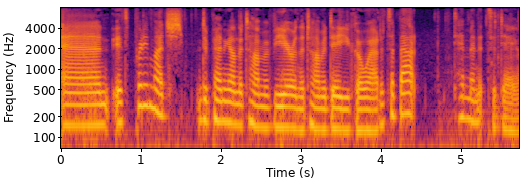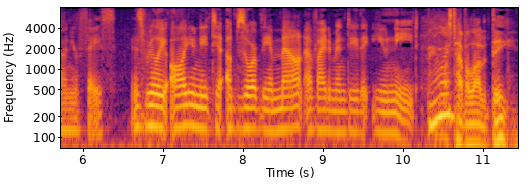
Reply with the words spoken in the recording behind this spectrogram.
And it's pretty much depending on the time of year and the time of day you go out. It's about 10 minutes a day on your face is really all you need to absorb the amount of vitamin D that you need. You Must have a lot of D.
